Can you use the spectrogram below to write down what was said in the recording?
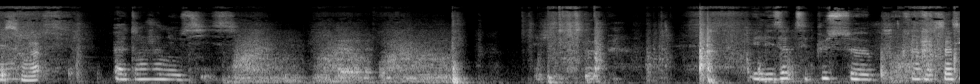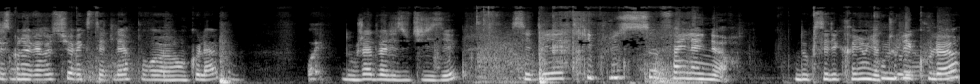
ils sont là. Attends, j'en ai aussi ici. Euh, j'ai- Et les autres, c'est plus euh, pour faire. Donc ça, c'est ce qu'on avait reçu avec Stettler pour euh, en collab. Ouais. Donc Jade va les utiliser. C'est des Triplus Fineliner. Donc c'est des crayons, il y a toutes les couleurs.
